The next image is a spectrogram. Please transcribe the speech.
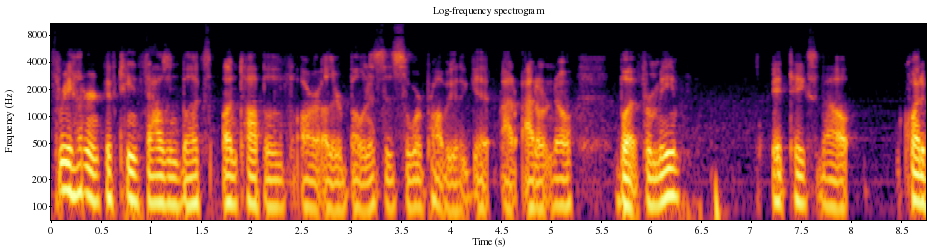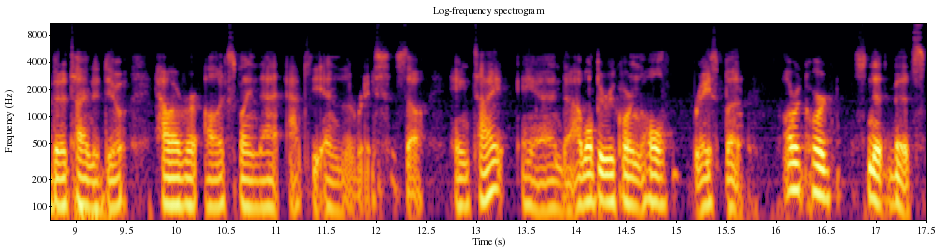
315,000 bucks on top of our other bonuses. So we're probably gonna get, I, I don't know, but for me, it takes about quite a bit of time to do. However, I'll explain that at the end of the race. So hang tight, and I won't be recording the whole race, but I'll record snippets.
